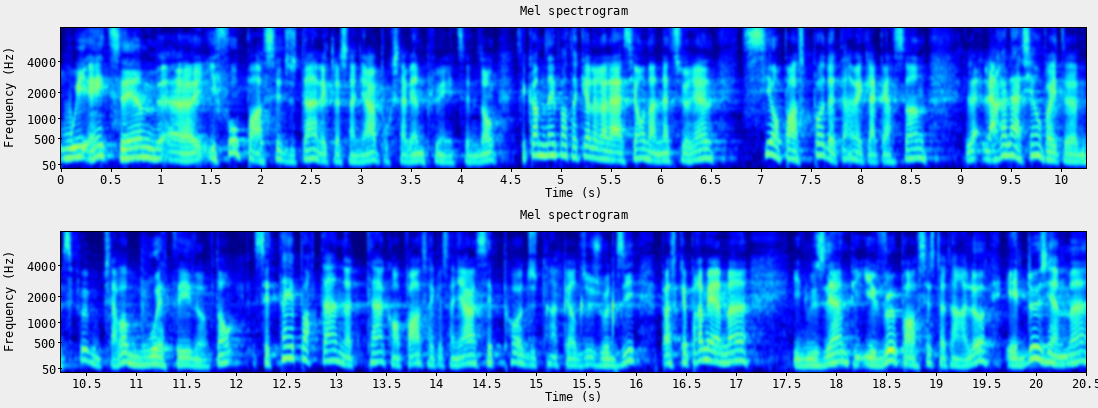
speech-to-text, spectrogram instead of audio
Oui, intime. Euh, il faut passer du temps avec le Seigneur pour que ça vienne plus intime. Donc, c'est comme n'importe quelle relation dans le naturel. Si on ne passe pas de temps avec la personne, la, relation va être un petit peu, ça va boiter. Donc, c'est important notre temps qu'on passe avec le Seigneur. Ce n'est pas du temps perdu, je vous le dis, parce que premièrement, il nous aime puis il veut passer ce temps-là. Et deuxièmement,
